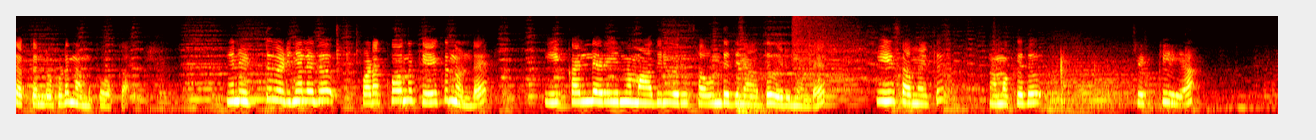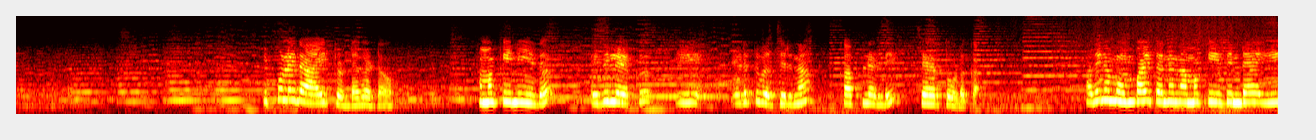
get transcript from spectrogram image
സെക്കൻഡ് കൂടെ നമുക്ക് വെക്കാം. ഇങ്ങനെ ഇട്ട് കഴിഞ്ഞാൽ ഇത് പടക്കമെന്ന് കേൾക്കുന്നുണ്ട്. ഈ കല്ലെറിയുന്ന മാതിരി ഒരു സൗണ്ട് ഇതിനകത്ത് വരുന്നുണ്ട്. ഈ സമയത്ത് നമുക്കിത് ചെക്ക് ചെയ്യാം. ഇപ്പോൾ ഇതായിട്ടുണ്ട് കേട്ടോ. നമുക്കിനി ഇത് ഇതിലേക്ക് ഈ എടുത്തു വച്ചിരുന്ന കപ്പലണ്ടി ചേർത്ത് കൊടുക്കാം. അതിന് മുമ്പായി തന്നെ നമുക്ക് ഇതിന്റെ ഈ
